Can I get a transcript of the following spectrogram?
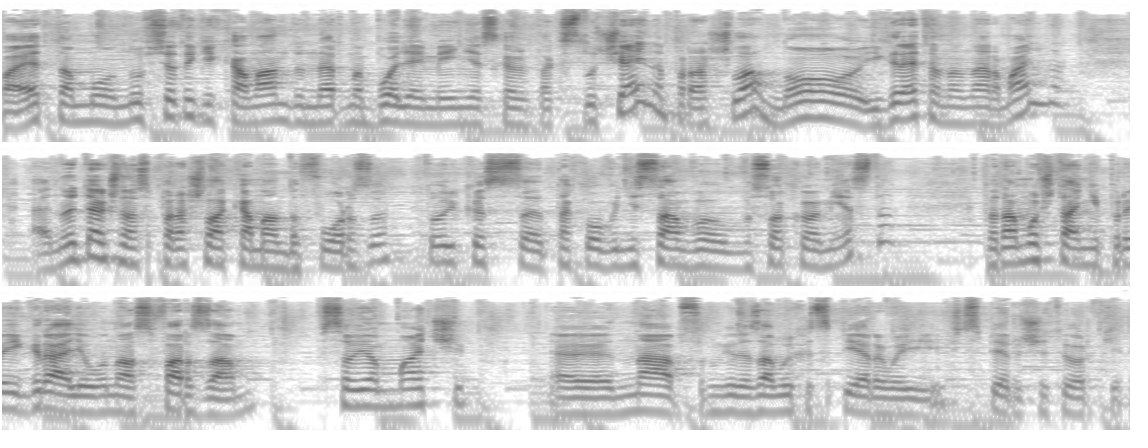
Поэтому, ну, все-таки команда, наверное, более-менее, скажем так, случайно прошла, но играет она нормально. Ну и также у нас прошла команда Форза, только с такого не самого высокого места, потому что они проиграли у нас Фарзам в своем матче э, на, говоря, за выход с первой, с первой четверки.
